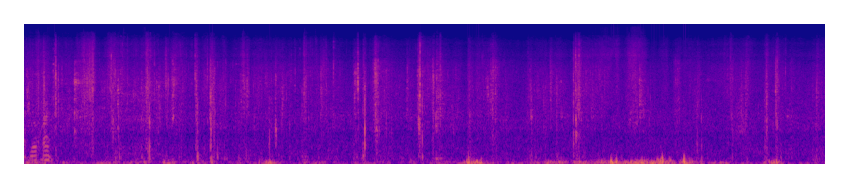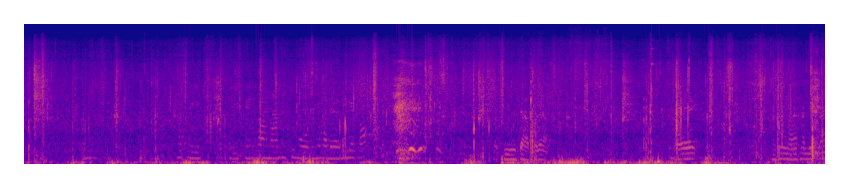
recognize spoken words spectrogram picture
ขับรถไป ดู จับไปแล้วเอ๊ะทุ่งนาคันเยอะได้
